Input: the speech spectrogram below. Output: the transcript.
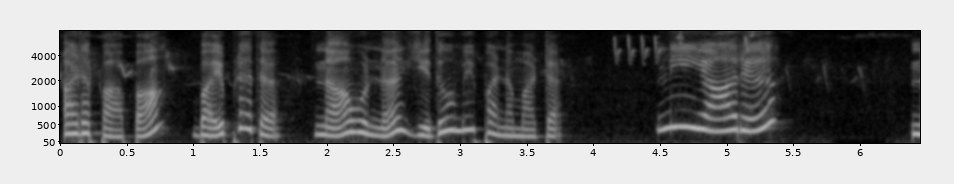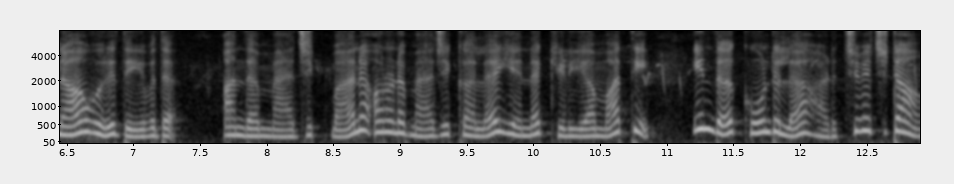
அட பாப்பா பயப்படாத. நான் உன்னை எதுவுமே பண்ண மாட்டேன். நீ யாரு? நான் ஒரு தேவதை. அந்த மேஜிக் மேன் அவனோட மேஜிக்கால என்ன கிளியா மாத்தி இந்த கூண்டுல அடைச்சி வச்சிட்டான்.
